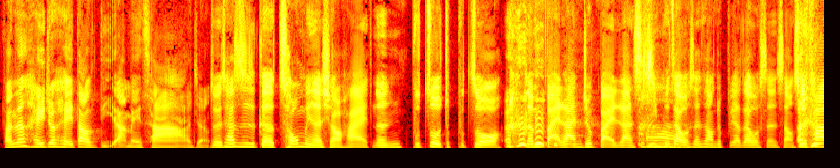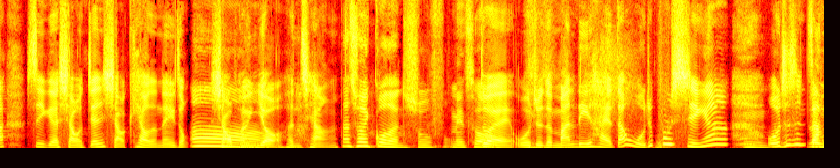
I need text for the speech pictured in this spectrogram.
反正黑就黑到底啊，没差啊，这样。对，他是个聪明的小孩，能不做就不做，能摆烂就摆烂，事情不在我身上就不要在我身上，所以他是一个小奸小跳的那一种小朋友，很强，但是会过得很舒服，没错。对，我觉得蛮厉害，但我就不行啊，嗯、我就是长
